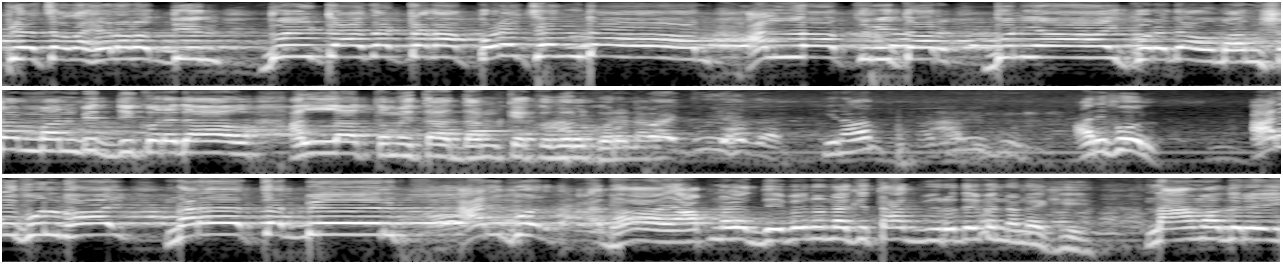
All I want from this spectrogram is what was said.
প্রিয় হেলালুদ্দিন দুইটা হাজার টাকা করেছেন দান। আল্লাহ তুমি তার দুনিয়ায় করে দাও মান সম্মান বৃদ্ধি করে দাও। আল্লাহ তুমি তার দানকে কবুল করে নাও। কি নাম? আরিফুল। আরিফুল। ভাই নারে তাকবীর। আরিফুল ভাই আপনারা দেবেন নাকি তাকবীরও দেবেন না নাকি? না আমাদের এই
